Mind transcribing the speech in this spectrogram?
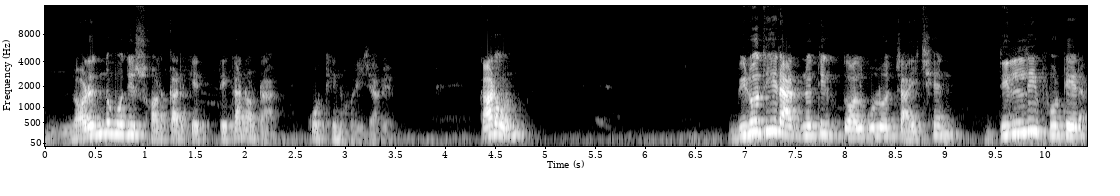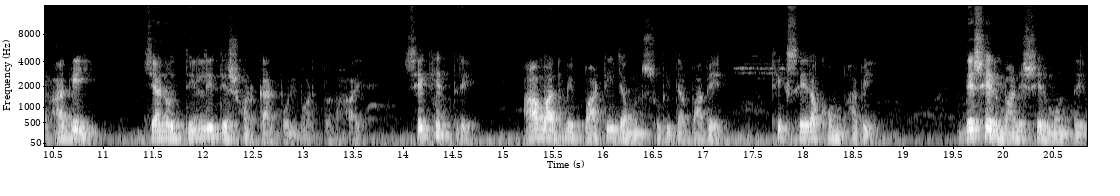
নরেন্দ্র মোদী সরকারকে টেকানোটা কঠিন হয়ে যাবে। কারণ বিরোধী রাজনৈতিক দলগুলো চাইছেন দিল্লি ভোটের আগেই যেন দিল্লিতে সরকার পরিবর্তন হয়। সেক্ষেত্রে আম আদমি পার্টি যেমন সুবিধা পাবে, ঠিক সেরকমভাবেই দেশের মানুষের মধ্যেও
